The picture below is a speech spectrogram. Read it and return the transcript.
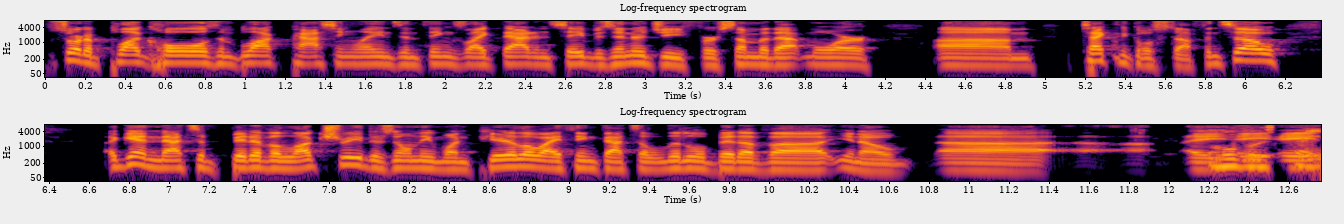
sort of plug holes and block passing lanes and things like that, and save his energy for some of that more um, technical stuff. And so again, that's a bit of a luxury. There's only one Pirlo. I think that's a little bit of a, you know, uh, a. A, a, yeah,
